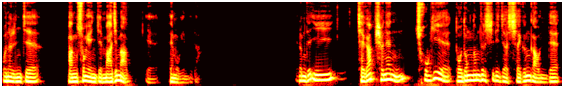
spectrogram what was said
오늘 이제 방송의 이제 마지막 예, 대목입니다. 여러분들 이 제가 펴낸 초기의 도둑놈들 시리즈 세권 가운데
